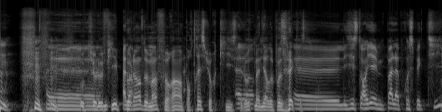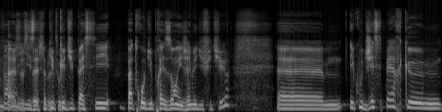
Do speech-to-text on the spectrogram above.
Euh, Ou que le Philippe alors, Collin demain fera un portrait sur qui? C'est l'autre manière de poser la question. Euh, les historiens n'aiment pas la prospective. hein. Ah, Ils s'occupent que du passé, pas trop du présent et jamais du futur. Euh, écoute, j'espère que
